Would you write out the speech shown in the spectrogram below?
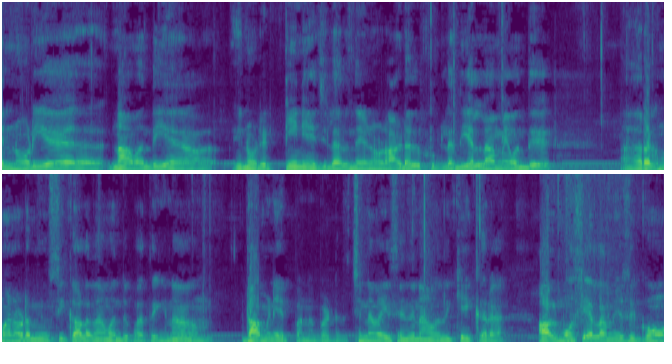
என்னுடைய நான் வந்து என்னோடய டீனேஜில் என்னோடய அடல்ட்ஹுட்லேருந்து எல்லாமே வந்து ரகுமானோட மியூசிக்கால் தான் வந்து பார்த்திங்கன்னா டாமினேட் பண்ணப்பட்டது. சின்ன வயசுலேருந்து நான் வந்து கேட்குற ஆல்மோஸ்ட் எல்லா மியூசிக்கும்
